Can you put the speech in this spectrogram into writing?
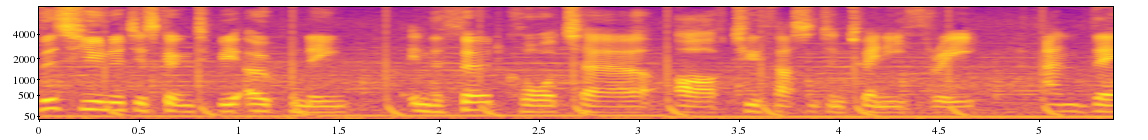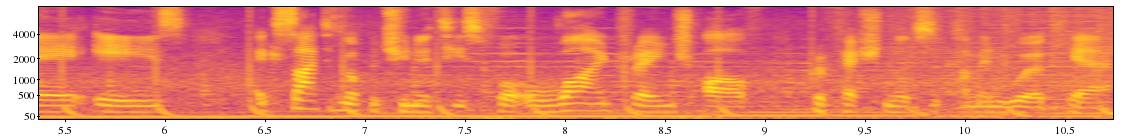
This unit is going to be opening in the third quarter of 2023 and there is exciting opportunities for a wide range of professionals to come and work here.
